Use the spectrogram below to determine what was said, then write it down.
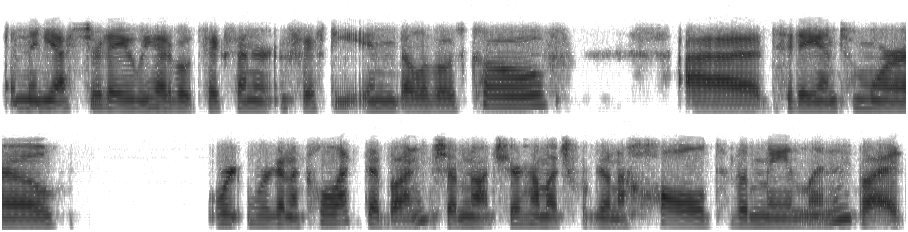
And then yesterday we had about 650 in Belliveau Cove. Uh, today and tomorrow we're, we're going to collect a bunch. I'm not sure how much we're going to haul to the mainland, but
